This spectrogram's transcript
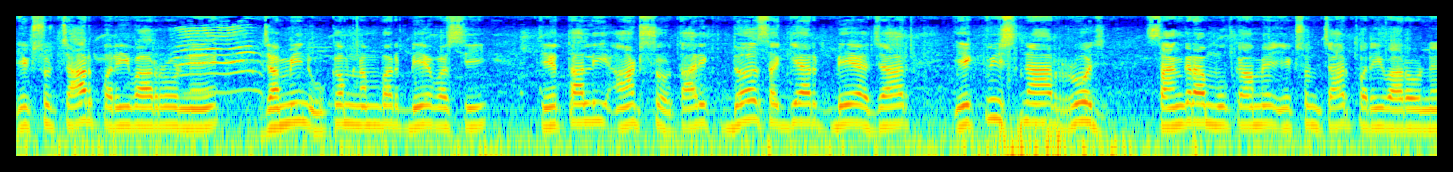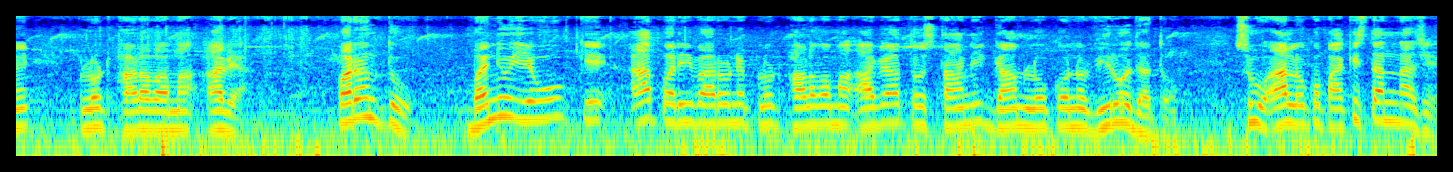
એકસો ચાર પરિવારોને જમીન હુકમ નંબર બે વસી તેતાલીસ આઠસો તારીખ દસ અગિયાર બે હજાર એકવીસના રોજ સાંગરા મુકામે એકસો ચાર પરિવારોને પ્લોટ ફાળવવામાં આવ્યા. પરંતુ બન્યું એવું કે આ પરિવારોને પ્લોટ ફાળવવામાં આવ્યા તો સ્થાનિક ગામ લોકોનો વિરોધ હતો. શું આ લોકો પાકિસ્તાનના છે?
